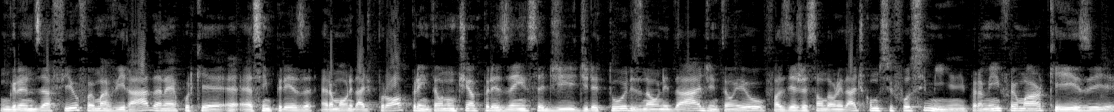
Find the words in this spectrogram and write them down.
um, grande desafio, foi uma virada, né? Porque essa empresa era uma unidade própria, então não tinha presença de diretores na unidade, então eu fazia a gestão da unidade como se fosse minha. E para mim foi o maior case.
